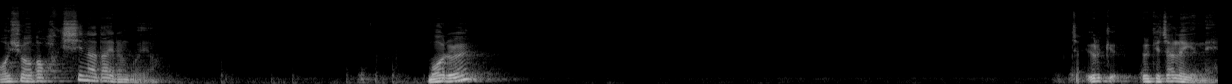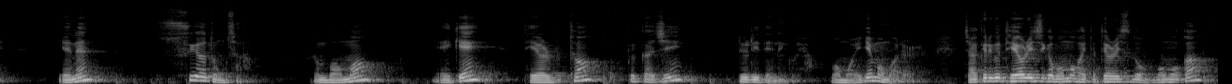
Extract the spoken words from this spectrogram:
assure가 확신하다 이런 거예요. 뭐를 자 이렇게 이렇게 잘라야겠네. 얘는 수요 동사. 그럼 뭐뭐에게 대열부터 끝까지 를이 되는 거예요. 뭐뭐에게 뭐뭐를. 자 그리고 there is가 뭐뭐가 있다. there is no 뭐뭐가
